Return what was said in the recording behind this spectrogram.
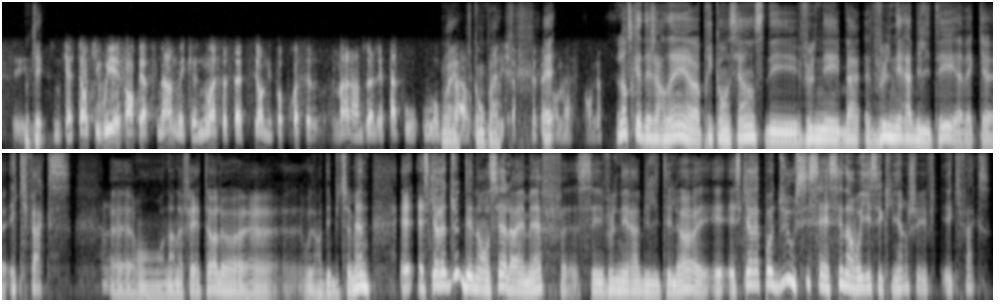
une question qui, oui, est fort pertinente, mais que nous, à ce stade-ci, on n'est pas procéduralement rendu à l'étape où, on peut aller chercher cette eh, information-là. Lorsque Desjardins a pris conscience des vulnérabilités avec Equifax, euh, on, en a fait état là, euh, en début de semaine. Est-ce qu'il aurait dû dénoncer à l'AMF euh, ces vulnérabilités-là? Est-ce qu'il n'aurait pas dû aussi cesser d'envoyer ses clients chez Equifax?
